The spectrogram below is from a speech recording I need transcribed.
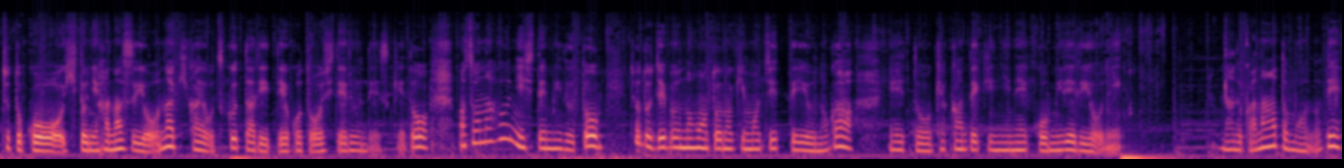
ちょっとこう人に話すような機会を作ったりっていうことをしてるんですけど、まあ、そんな風にしてみるとちょっと自分の本当の気持ちっていうのが、えーと客観的にねこう見れるようになるかなと思うので、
